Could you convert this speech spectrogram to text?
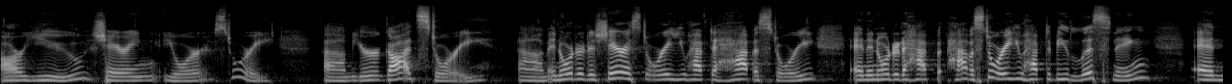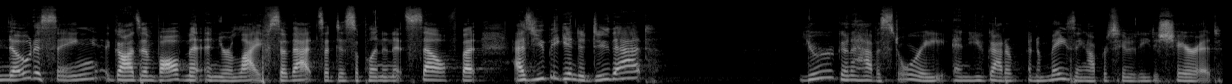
are you sharing your story, um, your God story? Um, in order to share a story, you have to have a story. And in order to have, have a story, you have to be listening and noticing God's involvement in your life. So that's a discipline in itself. But as you begin to do that, you're going to have a story and you've got a, an amazing opportunity to share it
